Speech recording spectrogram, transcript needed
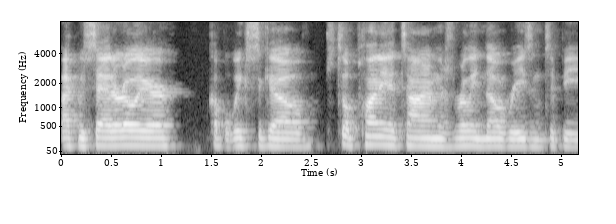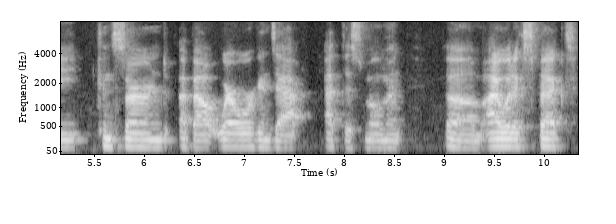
like we said earlier, a couple weeks ago, still plenty of time. There's really no reason to be concerned about where Oregon's at at this moment. Um, I would expect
